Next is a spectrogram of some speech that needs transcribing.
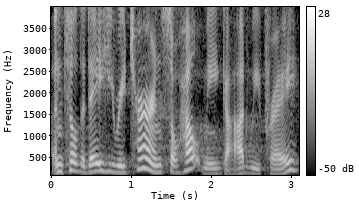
until the day He returns. So help me, God, we pray.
